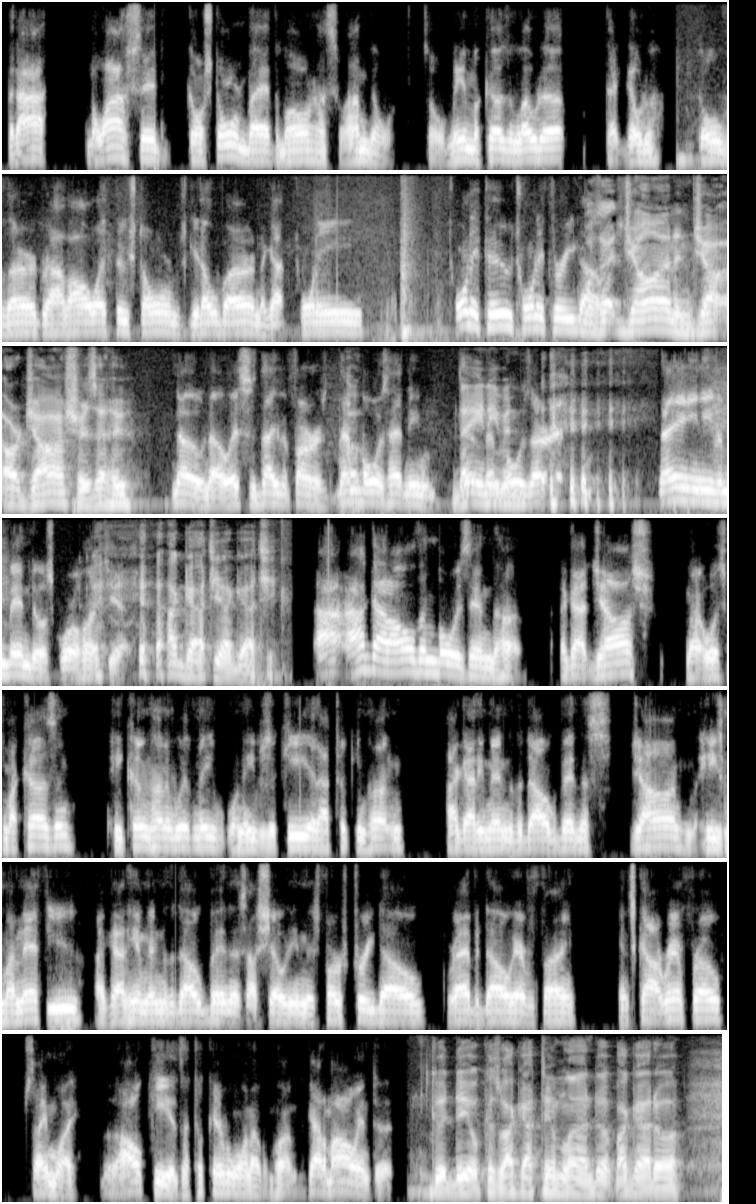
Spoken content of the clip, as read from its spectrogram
But I, my wife said, gonna storm bad tomorrow. I said, I'm going. So me and my cousin load up, that go to go over there, drive all the way through storms, get over there, and they got 20, 22, 23 dollars. Was that John and jo- or Josh, or is that who? No, no, this is David Furness. Them oh, boys hadn't even. They ain't even. Boys there, they ain't even been to a squirrel hunt yet. I got you. I got you. I, I got all them boys in the hunt. I got Josh, that was my cousin. He coon hunted with me when he was a kid. I took him hunting. I got him into the dog business. John, he's my nephew. I got him into the dog business. I showed him his first tree dog, rabbit dog, everything. And Scott Renfro, same way all kids. I took every one of them hunting. Got them all into it. Good deal, because I got them lined up. I got uh,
